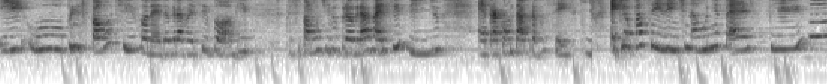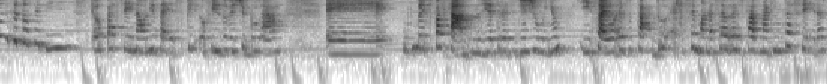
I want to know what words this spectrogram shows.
E o principal motivo, né, de eu gravar esse vlog, o principal motivo para eu gravar esse vídeo é para contar para vocês que é que eu passei, gente, na Univesp. Ai, tô tão feliz. Eu passei na Univesp, eu fiz o vestibular é, o mês passado, no dia 13 de junho, e saiu o resultado. Essa semana saiu o resultado na quinta-feira.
